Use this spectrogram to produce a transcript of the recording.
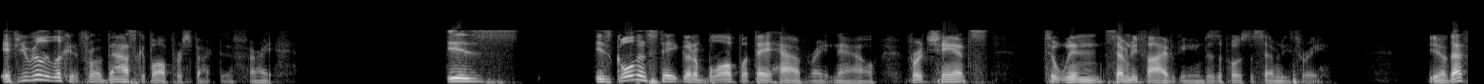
if you really look at it from a basketball perspective, all right, is is Golden State going to blow up what they have right now for a chance to win 75 games as opposed to 73? You know, that's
